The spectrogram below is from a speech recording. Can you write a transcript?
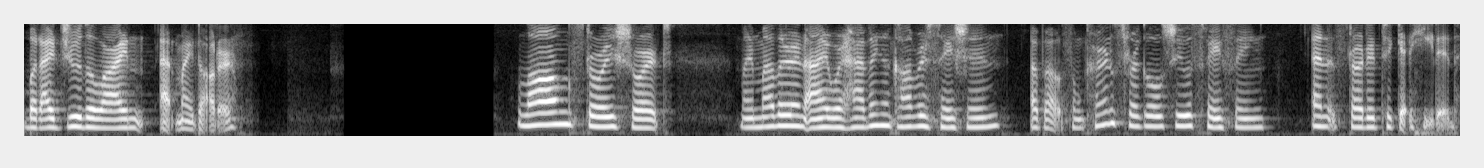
but I drew the line at my daughter. Long story short, my mother and I were having a conversation about some current struggles she was facing, and it started to get heated.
